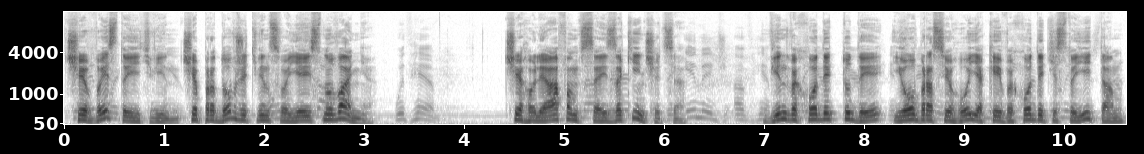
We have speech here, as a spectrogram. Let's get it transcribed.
Чи вистоїть він, чи продовжить він своє існування? Чи Голіафом все й закінчиться? Він виходить туди, і образ його, який виходить і стоїть там.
